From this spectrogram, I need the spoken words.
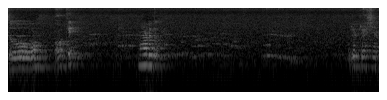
ಸೊ ಓಕೆ ಮಾಡುದು. ಪ್ರಿಪ್ರೇಷನ್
